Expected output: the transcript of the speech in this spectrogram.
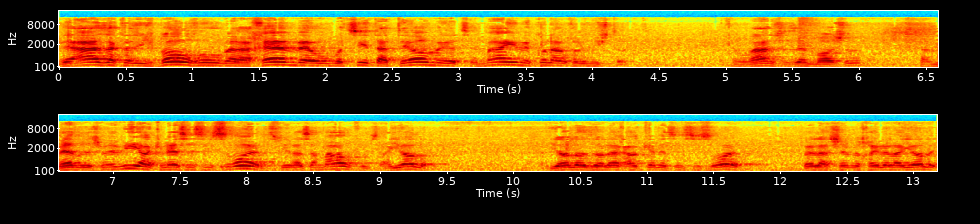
ואז הקדוש ברוך הוא מרחם והוא מוציא את התהום ויוצא מים וכולם יכולים לשתות. כמובן שזה מושל, המדרש מביא על כנסת ישראל, ספירס המלכוס, היולו. היולו זה הולך על כנסת ישראל, פועל השם וחייל על היולס.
